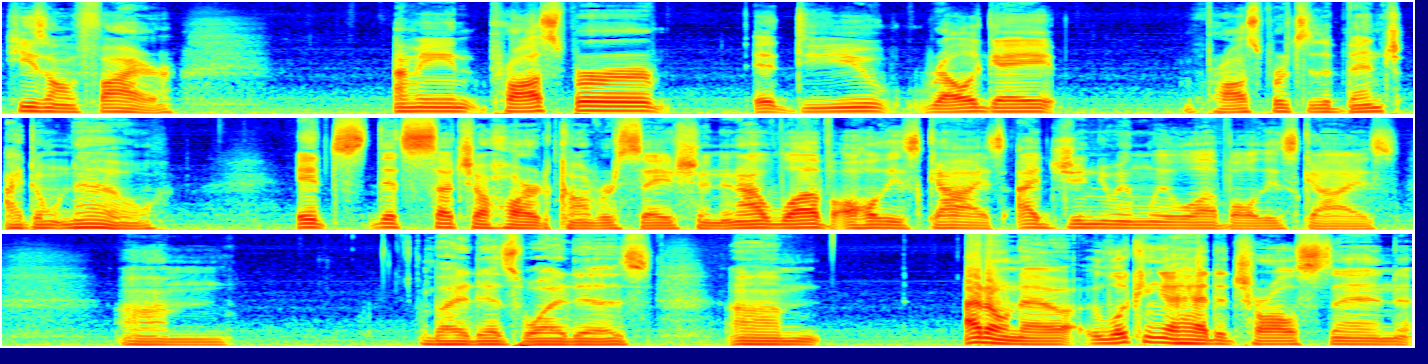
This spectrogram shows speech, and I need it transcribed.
He's on fire. I mean, Prosper, it, do you relegate Prosper to the bench? I don't know it's that's such a hard conversation and i love all these guys. I genuinely love all these guys. Um, but it is what it is. Um, i don't know. Looking ahead to charleston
